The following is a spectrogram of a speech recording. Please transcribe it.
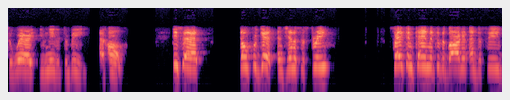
to where you needed to be at home. He said, don't forget in Genesis 3, Satan came into the garden and deceived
